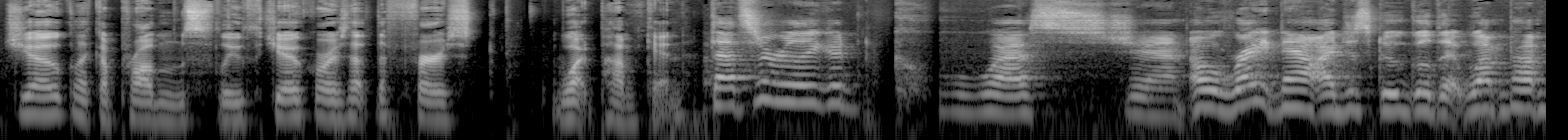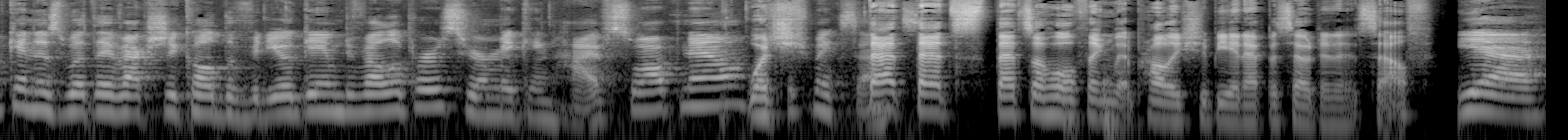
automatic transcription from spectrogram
joke, like a problem sleuth joke, or is that the first what pumpkin? That's a really good question. Oh, right now I just googled it. What pumpkin is what they've actually called the video game developers who are making Hiveswap now, Which, makes sense. That that's that's a whole thing that probably should be an episode in itself. yeah,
